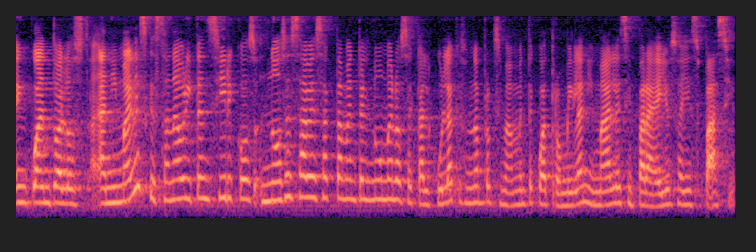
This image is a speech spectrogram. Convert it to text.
en cuanto a los animales que están ahorita en circos, no se sabe exactamente el número, se calcula que son aproximadamente 4.000 animales y para ellos hay espacio.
